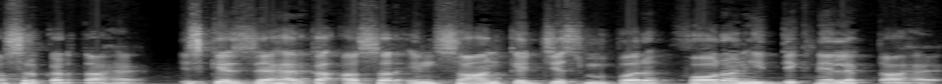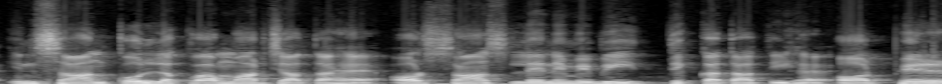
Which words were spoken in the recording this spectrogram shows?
असर करता है। इसके जहर का असर इंसान के जिस्म पर फ़ौरन ही दिखने लगता है। इंसान को लकवा मार जाता है और सांस लेने में भी दिक्कत आती है और फिर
